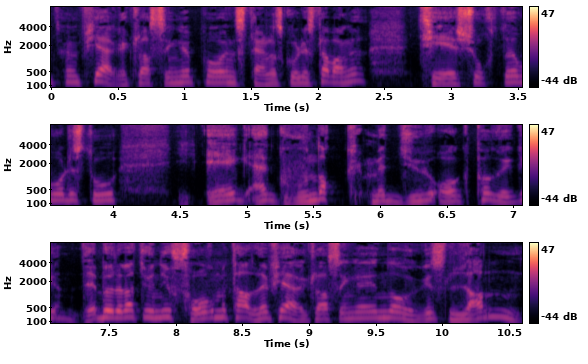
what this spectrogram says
en fjerdeklassinger på en steinerskole i Stavanger T-skjorter hvor det sto 'Jeg er god nok, med du òg på ryggen'. Det burde vært uniform til alle alle fjerdeklassinger i Norges land,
